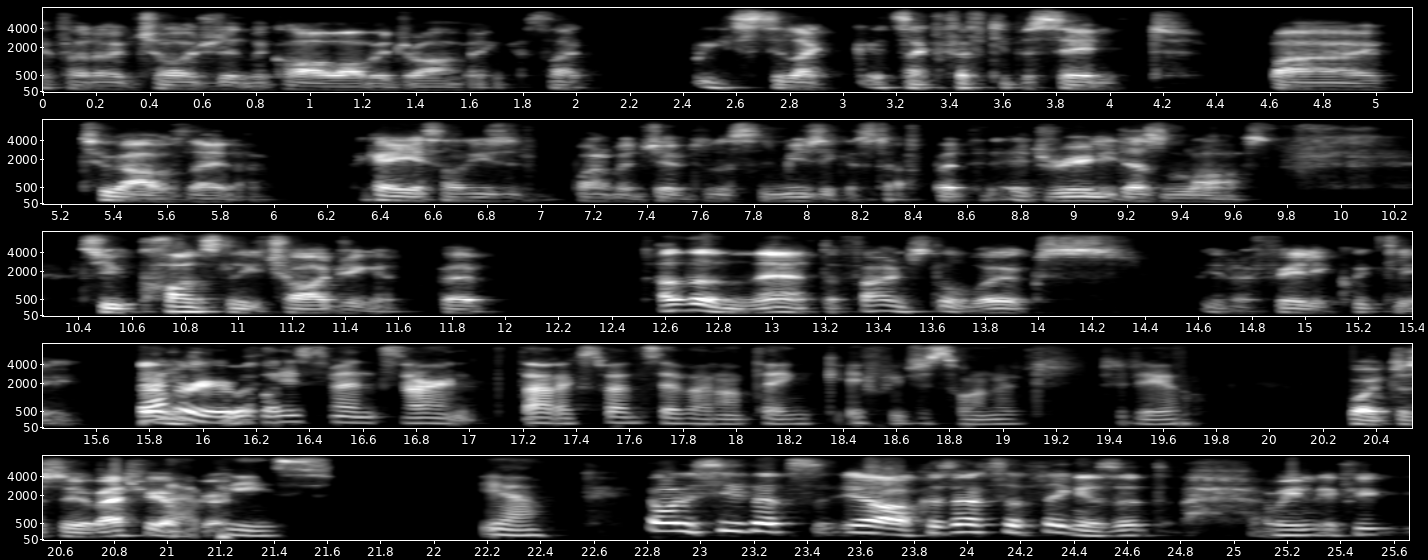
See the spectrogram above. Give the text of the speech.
if I don't charge it in the car while we're driving. It's like, it's still like, it's like 50% by two hours later. Okay, yes, I'll use it while I'm at gym to listen to music and stuff, but it really doesn't last. So you're constantly charging it. But other than that, the phone still works, you know, fairly quickly. Battery replacements aren't that expensive, I don't think, if you just wanted to do. What, just do a battery that upgrade? Piece. Yeah. I want to see that's yeah, because that's the thing is that I mean if you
